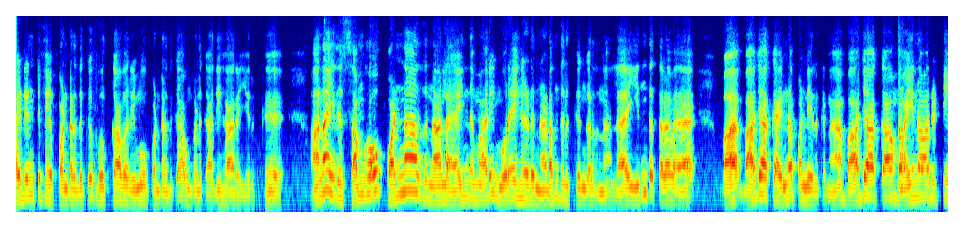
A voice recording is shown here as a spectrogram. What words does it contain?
ஐடென்டிஃபை பண்றதுக்கு புர்காவை ரிமூவ் பண்றதுக்கு அவங்களுக்கு அதிகாரம் இருக்கு. ஆனா இது சம்ஹவ் பண்ணாததுனால இந்த மாதிரி முறைகேடு நடந்திருக்குங்கிறதுனால இந்த தடவை பாஜக என்ன பண்ணிருக்குன்னா பாஜக மைனாரிட்டி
